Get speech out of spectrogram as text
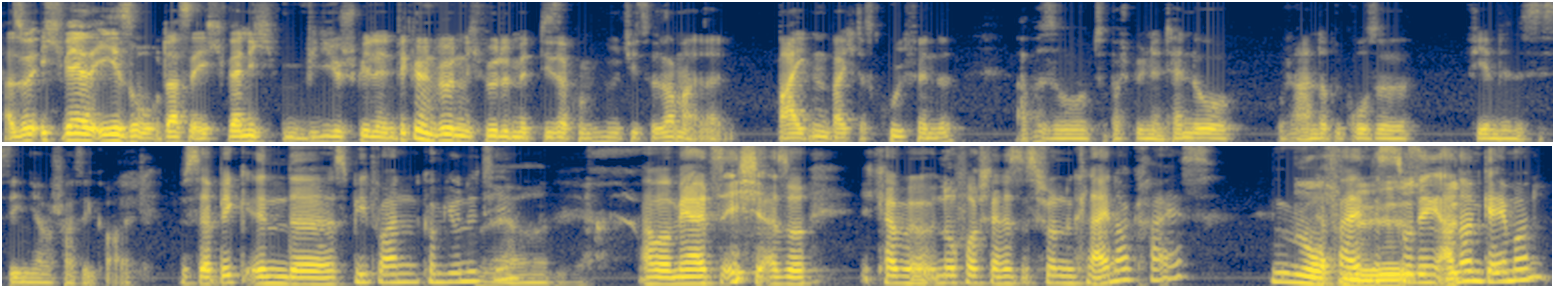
Also ich wäre eh so, dass ich, wenn ich Videospiele entwickeln würde, ich würde mit dieser Community zusammenarbeiten, weil ich das cool finde. Aber so zum Beispiel Nintendo oder andere große Firmen, das ist denen ja scheißegal. Du bist ja big in der Speedrun-Community, Ja, aber mehr als ich. Also ich kann mir nur vorstellen, das ist schon ein kleiner Kreis im Och, Verhältnis nö, zu es den anderen Gamern.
